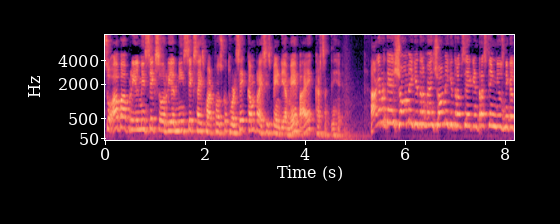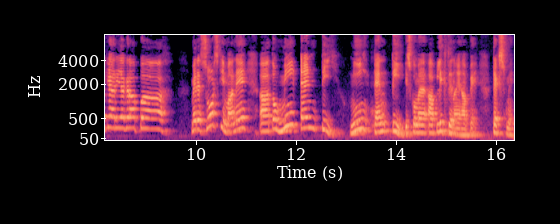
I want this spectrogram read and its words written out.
सो अब आप रियलमी सिक्स और रियलमी सिक्स आई स्मार्टफोन्स को थोड़े से कम प्राइसेस पे इंडिया में बाय कर सकते हैं। आगे बढ़ते हैं शॉमी की तरफ़ शोमी की तरफ़ से एक इंटरेस्टिंग न्यूज़ निकल के आ रही है। अगर आप मेरे सोर्स की माने तो Mi ten T Mi ten T इसको मैं आप लिख देना यहाँ पे टेक्स्ट में।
